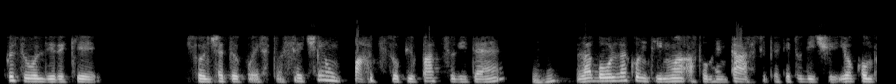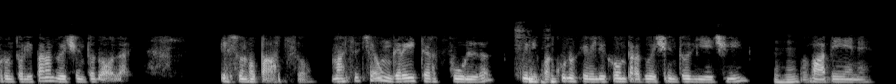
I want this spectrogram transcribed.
Questo vuol dire che il concetto è questo, se c'è un pazzo più pazzo di te, Mhm. la bolla continua a fomentarsi perché tu dici io compro un tulipano a 200 dollari e sono pazzo, ma se c'è un greater full, quindi qualcuno che me li compra a 210, Mhm. va bene.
